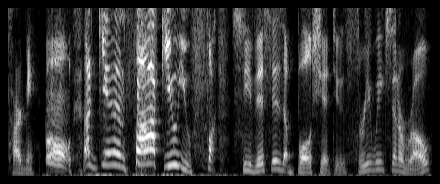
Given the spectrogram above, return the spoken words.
Card me. Oh, again. Fuck you, you fuck. See, this is a bullshit, dude. Three weeks in a row.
